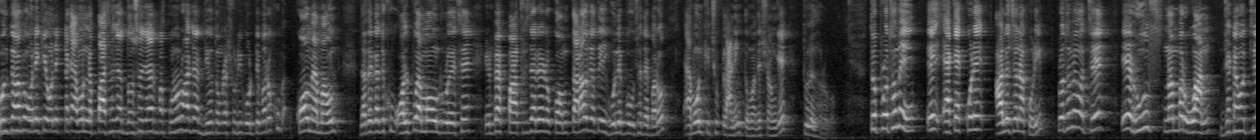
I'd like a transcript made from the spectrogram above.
বলতে হবে অনেকে অনেক টাকা, এমন না, পাঁচ হাজার, দশ হাজার বা পনেরো হাজার দিয়েও তোমরা শুরু করতে পারো। খুব কম অ্যামাউন্ট যাদের কাছে খুব অল্প অ্যামাউন্ট রয়েছে ইনফ্যাক্ট পাঁচ হাজারেরও কম, তারাও যাতে এই গোলে পৌঁছাতে পারো, এমন কিছু প্ল্যানিং তোমাদের সঙ্গে তুলে ধরবো। তো প্রথমেই এই এক এক করে আলোচনা করি। প্রথমে হচ্ছে এ রুলস নাম্বার ওয়ান যেটা হচ্ছে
